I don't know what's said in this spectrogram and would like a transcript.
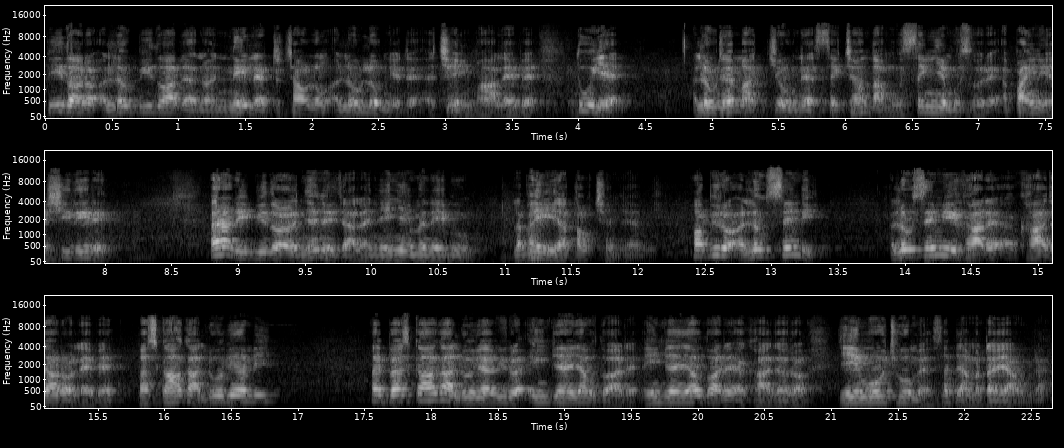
ပြီးတော့တော့အလုတ်ပြီးသွားပြန်တော့နေ့လယ်တစ်ချောင်းလုံးအလုတ်လုပ်နေတဲ့အချိန်မှလည်းပဲသူ့ရဲ့ အလုတ်ထဲမှာကြုံတဲ့စိတ်ချမ်းသာမှုစိတ်ညစ်မှုဆိုတဲ့အပိုင်းတွေရှိသေးတယ်အဲ့ဒါဒီပြီးတော့ညနေကြလဲငြိမ်ငြိမ်မနေဘူးလက်ဖက်ရည်ကတောက်ချင်ပြန်ပြီဟောပြီးတော့အလုတ်ဆင်းပြီအလုတ်ဆင်းပြီခါတဲ့အခါကျတော့လည်းပဲဘတ်စကားကလိုပြန်ပြီအဲဘတ်စကားကလိုပြန်ပြီးတော့အိမ်ပြန်ရောက်သွားတယ်အိမ်ပြန်ရောက်သွားတဲ့အခါကျတော့ရေမိုးချိုးမယ်ဆက်ပြန်မတက်ရဘူးလား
